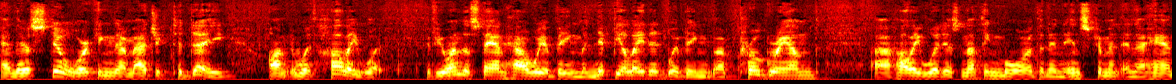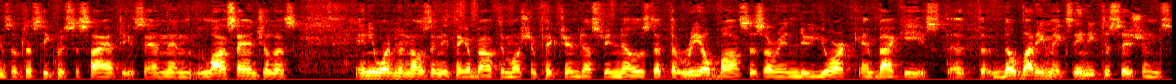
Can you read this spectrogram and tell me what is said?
and they're still working their magic today on with Hollywood. If you understand how we are being manipulated, we're being uh, programmed. Uh, Hollywood is nothing more than an instrument in the hands of the secret societies. And in Los Angeles, anyone who knows anything about the motion picture industry knows that the real bosses are in New York and back east. Uh, the, nobody makes any decisions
